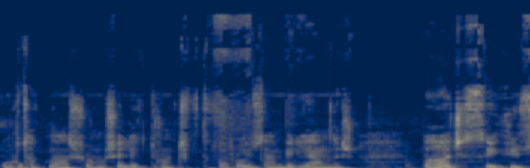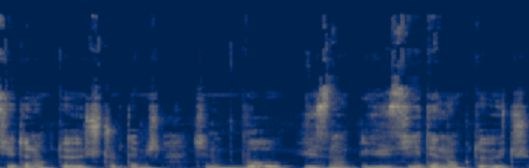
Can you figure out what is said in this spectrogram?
Ortaklaşmamış elektron çifti var. O yüzden bir yanlış. Bağ açısı 107.3'tür demiş. Şimdi bu 100 107.3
